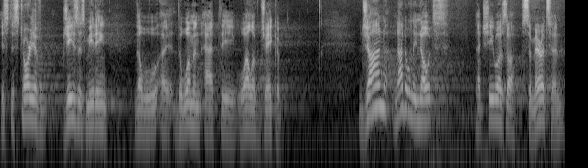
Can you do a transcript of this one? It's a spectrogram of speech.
It's the story of Jesus meeting the, uh, the woman at the well of Jacob. John not only notes that she was a Samaritan,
